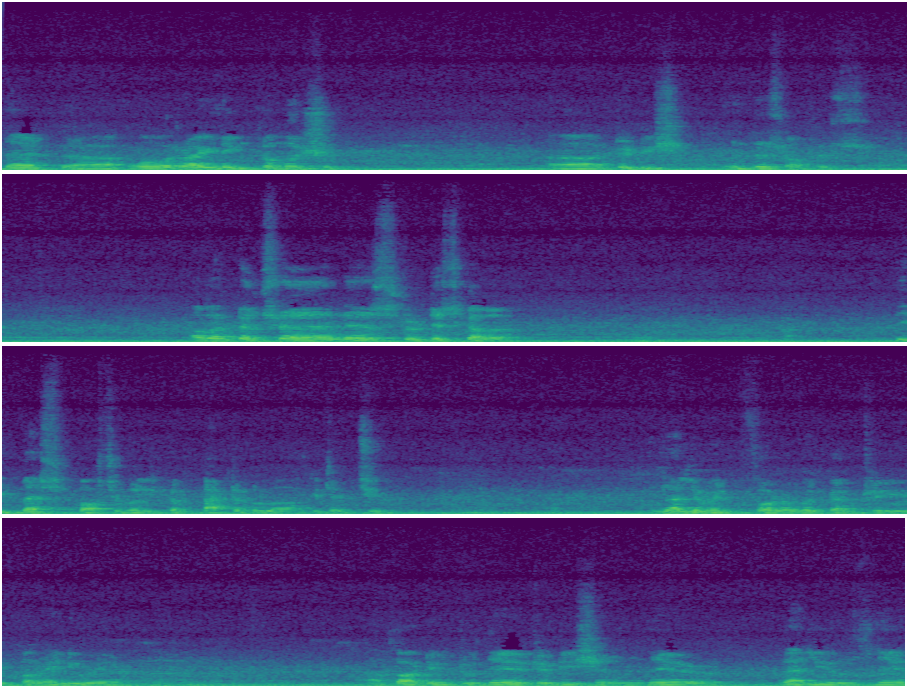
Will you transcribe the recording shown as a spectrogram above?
that uh, overriding commercial uh, tradition in this office. Our concern is to discover the best possible compatible architecture relevant for our country, for anywhere, according to their tradition, their values, their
